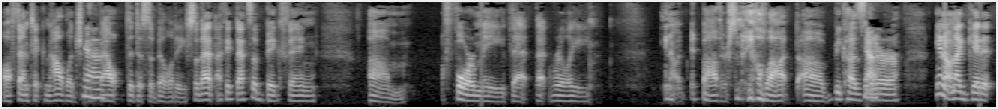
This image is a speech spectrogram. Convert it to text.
authentic knowledge yeah. about the disability. So that I think that's a big thing um, for me that that really you know, it, it bothers me a lot uh, because Yeah. they're, you know, and I get it.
